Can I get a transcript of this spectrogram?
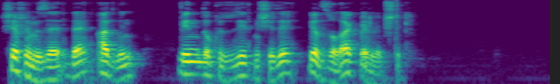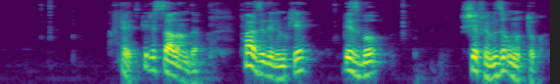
Şifremizi de admin 1977 yıldız olarak belirlemiştik. Evet giriş sağlandı. Farz edelim ki biz bu şifremizi unuttuk.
